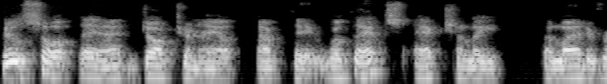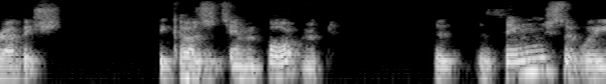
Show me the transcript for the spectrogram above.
We'll sort that doctrine out up there. Well, that's actually a load of rubbish because it's important that the things that we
